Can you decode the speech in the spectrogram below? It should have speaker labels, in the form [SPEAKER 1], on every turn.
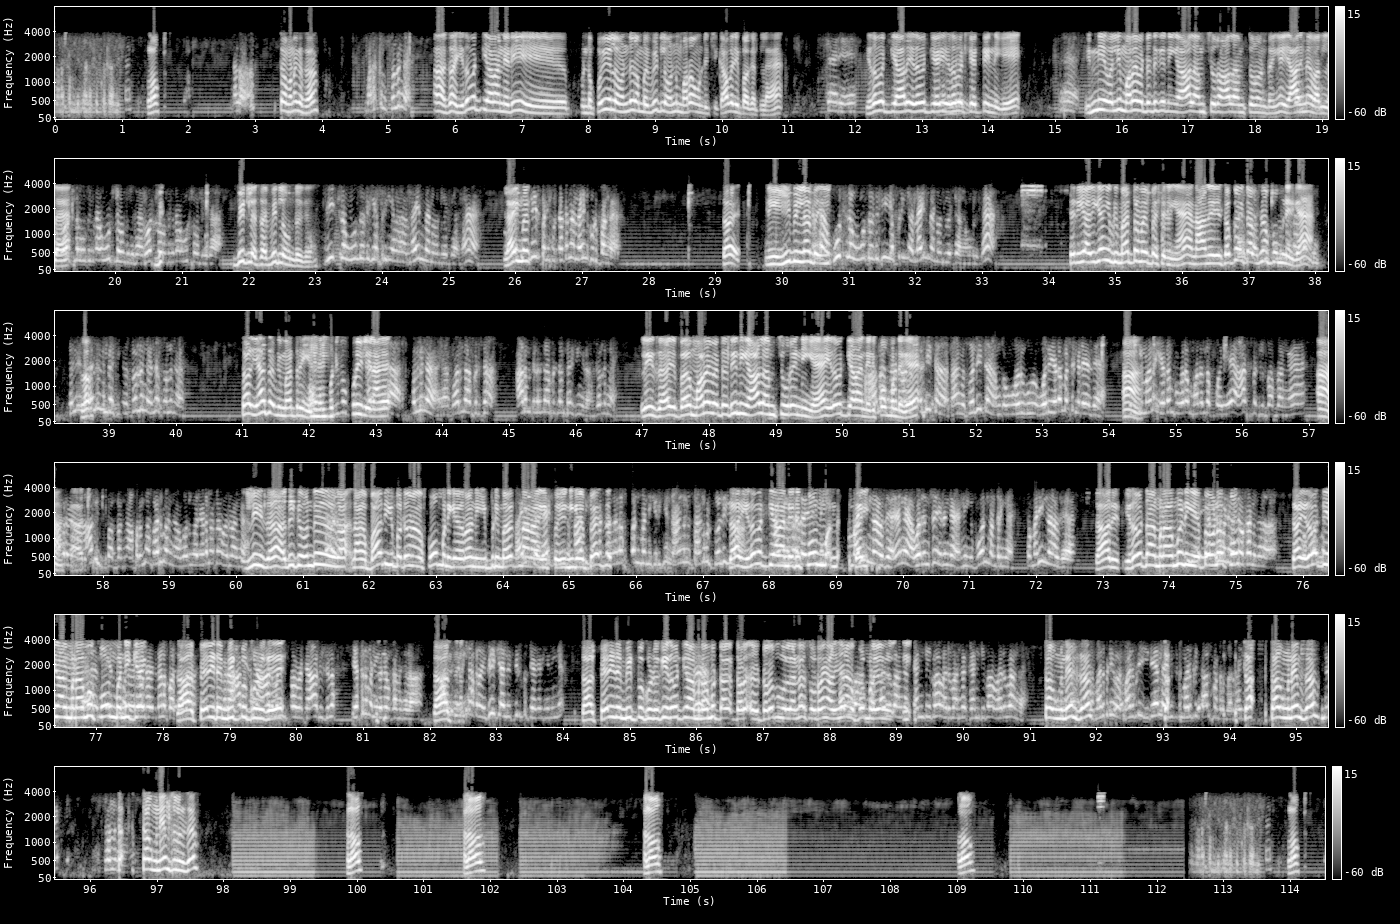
[SPEAKER 1] Hello.
[SPEAKER 2] Hello.
[SPEAKER 1] Sir வணக்கம் sir.
[SPEAKER 2] வணக்கம் சொல்லுங்க.
[SPEAKER 1] ஆ சார் இருபத்தி ஆறாம் தேதி இந்த புயலில் வந்து நம்ம வீட்டில் வந்து மரம் வந்துச்சு காவேரி பக்கத்தில்.
[SPEAKER 2] சரி.
[SPEAKER 1] இருபத்தி ஆறு இருபத்தி ஏழு இருபத்தி எட்டு இன்னைக்கு.
[SPEAKER 2] ஆ.
[SPEAKER 1] இன்னி வள்ளி மரம் வெட்டுறதுக்கு நீங்கள் ஆள் அனுப்பிச்சுடுறோம் ஆள் அனுப்பிச்சுடுறோன்றீங்க யாருமே வரல.
[SPEAKER 2] வீட்ல வீட்ல
[SPEAKER 1] சார் வீட்டில் வந்துருக்கு
[SPEAKER 2] வீட்ல ஊந்ததுக்கு எப்படிங்க லைன் மேன் வந்துருக்காங்க
[SPEAKER 1] லைன்மேன்
[SPEAKER 2] க்ளீன் பண்ணி கொடுத்தா தானே லைன் கொடுப்பாங்க?
[SPEAKER 1] சார் நீங்கள் இபிலாம்
[SPEAKER 2] வீட்ல ஊந்ததுக்கு எப்படிங்க லைன் மேன் வந்து வச்சாங்க உங்களுக்கு?
[SPEAKER 1] சரி அதுக்கு ஏங்க இப்படி மாற்ற மாதிரி பேசுறீங்க? நான் சப் கலெக்டர் ஆஃபீஸ் தான் ஃபோன் பண்ணியிருக்கேன்.
[SPEAKER 2] சொல்லுங்க என்ன சொல்லுங்க?
[SPEAKER 1] சார் ஏன் சார் இப்படி மாட்டுறீங்க எனக்கு கண்டிப்பாக புரியல நாங்கள்
[SPEAKER 2] சொல்லுங்க. என் குரல் அப்படித்தான். ஆரம்பத்துல இருந்து அப்படித்தான் பேசிக்கிறேன் சொல்லுங்க.
[SPEAKER 1] இல்லைங்க சார் இப்போ மரம் வெட்டுறதுக்கு நீங்கள் ஆள் அனுப்பிச்சு விட்றேன் நீங்கள் இருபத்தி ஆறாம் தேதி ஃபோன் பண்ணுங்க
[SPEAKER 2] நாங்க சொல்லிட்டோம். நாங்க அங்க ஒரு ஒரு இடம் மட்டும் கிடையாது. முக்கியமான பார்ப்பாங்க.
[SPEAKER 1] ஆ.
[SPEAKER 2] அப்புறம் ஆபீஸ் பார்ப்பாங்க. அப்புறம் தான் வருவாங்க. ஒரு ஒரு இடமா தான் வருவாங்க.
[SPEAKER 1] இல்லைங்க சார் அதுக்கு வந்து நாங்க பாதிக்கப்பட்டோம். நாங்க ஃபோன் பண்ணி கேக்குறோம். நீங்க இப்படி மிரட்டினா நாங்க இப்ப நீங்க பேச
[SPEAKER 2] ஃபோன் பண்ணிக்கிறீங்க. நாங்களும் தகவல் சொல்லி
[SPEAKER 1] சார் இருபத்தி ஆறாம் தேதி ஃபோன்
[SPEAKER 2] மணி என்ன ஆகுது ஏங்க ஒரு நிமிஷம் இருங்க. நீங்க ஃபோன் பண்றீங்க. இப்ப மணி ஆகுது
[SPEAKER 1] சார் இருபத்தி நாலு மணி நேரமும் நீங்க எப்ப வேணா ஃபோன்? சார் இருபத்தி நாலு மணி நேரமும் ஃபோன் பண்ணி கேக் சார் பேரிட மீட்பு குழுக்கு சார் பேரிட மீட்பு குழுக்கு இருபத்தி நாலு மணி நேரமும் தொடர்பு கொள்ளனா சொல்றாங்க. அதுக்கு நாங்க ஃபோன்
[SPEAKER 2] வருவாங்க,
[SPEAKER 1] பண்ணி
[SPEAKER 2] கண்டிப்பா வருவாங்க. கண்டிப்பா வருவாங்க.
[SPEAKER 1] சார் உங்க நேம் சார்?
[SPEAKER 2] மறுபடியும் மறுபடியும் இதே மறுபடியும் கால் பண்ற மாதிரி
[SPEAKER 1] சார் சார் உங்க நேம் சார்?
[SPEAKER 2] சொல்லுங்க.
[SPEAKER 1] சார் உங்க நேம் சொல்லுங்க sir. Hello? Hello? Hello? Hello hello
